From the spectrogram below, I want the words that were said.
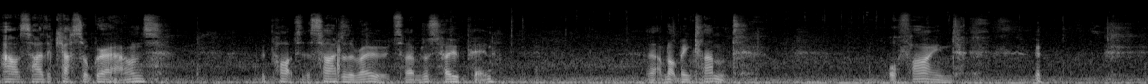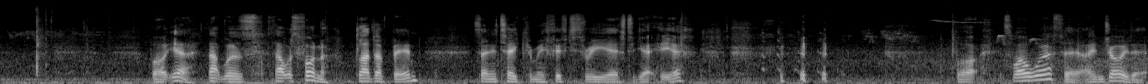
outside the castle grounds, we parked at the side of the road. So I'm just hoping that I'm not being clamped or fined. but yeah, that was that was fun. Glad I've been. It's only taken me 53 years to get here. but it's well worth it. I enjoyed it.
